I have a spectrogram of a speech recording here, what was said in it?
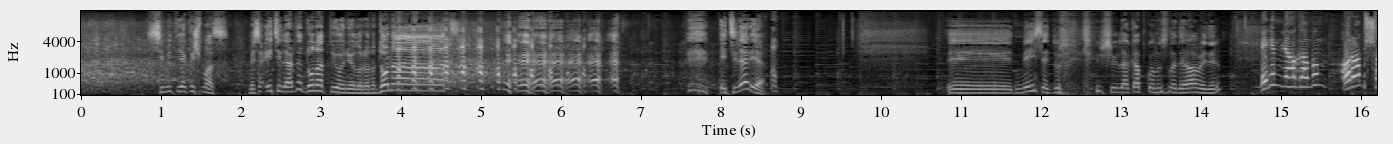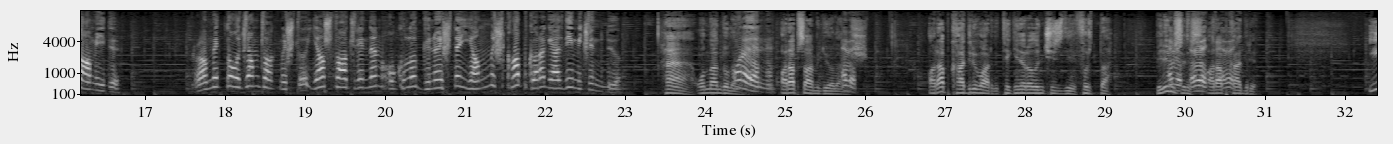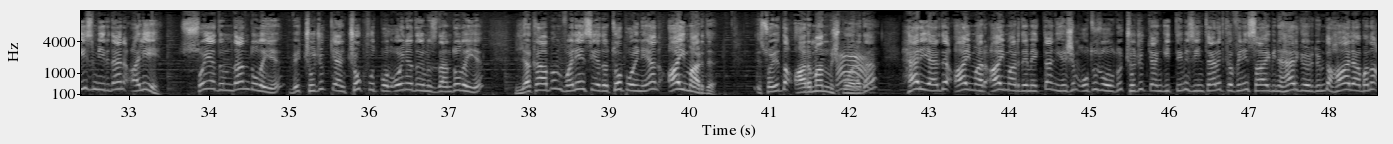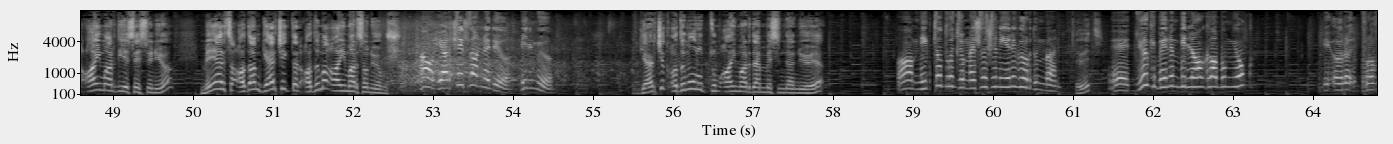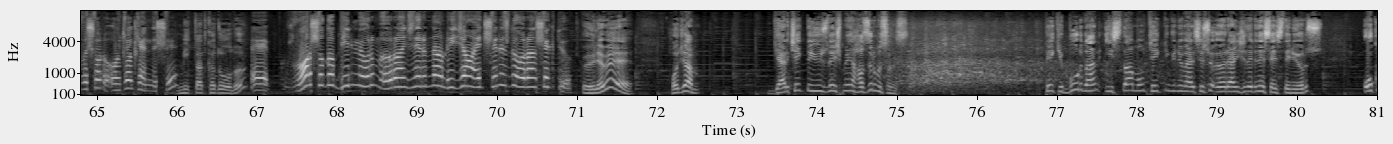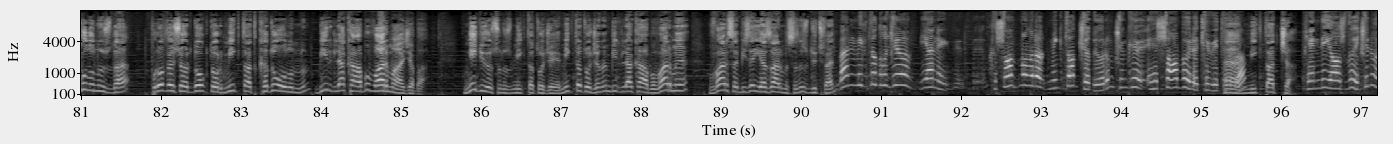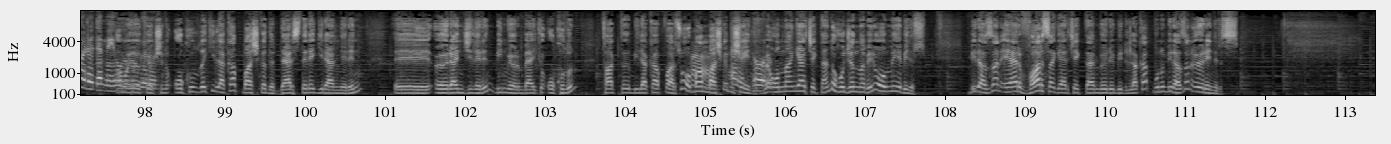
Simit yakışmaz. Mesela Etiler'de donat diye oynuyorlar onu. Donat! Etiler ya. Ee, neyse dur şu lakap konusuna devam edelim. Benim lakabım Arap Sami'ydi. Rahmetli hocam takmıştı. Yaz tatilinden okula güneşte yanmış kapkara geldiğim için diyor. He ondan dolayı. Oraya ne? Arap Sami diyorlarmış. Arap Kadri vardı. Tekin Aral'ın çizdiği Fırt'ta. Bilir Evet, misiniz? evet, Arap evet. Kadri. İzmir'den Ali. Soyadımdan dolayı ve çocukken çok futbol oynadığımızdan dolayı lakabım Valencia'da top oynayan Aymar'dı. E, soyadı Arman'mış bu Ha. arada. Her yerde Aymar Aymar demekten yaşım 30 oldu. Çocukken gittiğimiz internet kafenin sahibini her gördüğümde hala bana Aymar diye sesleniyor. Meğerse adam gerçekten adımı Aymar sanıyormuş. Ha gerçek zannediyor. Bilmiyor. Gerçek adımı unuttum Aymar denmesinden diyor ya. Aa Miktat Hoca mesajını yeni gördüm ben. Evet. Ee, diyor ki benim bir lakabım yok. Bir öğre- profesör hoca kendisi. Miktat Kadıoğlu. Ee, varsa da bilmiyorum öğrencilerimden rica etseniz de öğrensek diyor. Öyle mi? Hocam gerçekle yüzleşmeye hazır mısınız? Peki buradan İstanbul Teknik Üniversitesi öğrencilerine sesleniyoruz. Okulunuzda Profesör Doktor Miktat Kadıoğlu'nun bir lakabı var mı acaba? Ne diyorsunuz Miktat Hoca'ya? Miktat Hoca'nın bir lakabı var mı? Varsa bize yazar mısınız lütfen? Ben Miktat Hoca yani kısaltma olarak Miktatça diyorum. Çünkü hesabı öyle Twitter'da. He, Miktatça. Kendi yazdığı için öyle demeyi Ama yok yok şimdi okuldaki lakap başkadır. Derslere girenlerin, e, öğrencilerin bilmiyorum belki okulun taktığı bir lakap varsa o Ha, bambaşka bir evet, şeydir. doğru. Ve ondan gerçekten de hocanın haberi olmayabilir. Birazdan eğer varsa gerçekten böyle bir lakap bunu birazdan öğreniriz.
